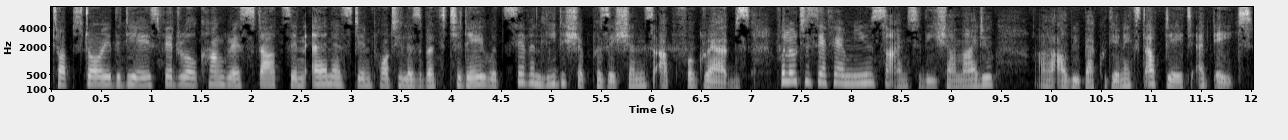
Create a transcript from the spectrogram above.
Top story The DA's Federal Congress starts in earnest in Port Elizabeth today with seven leadership positions up for grabs. For Lotus FM News, I'm Sudisha Naidu. Uh, I'll be back with your next update at 8.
